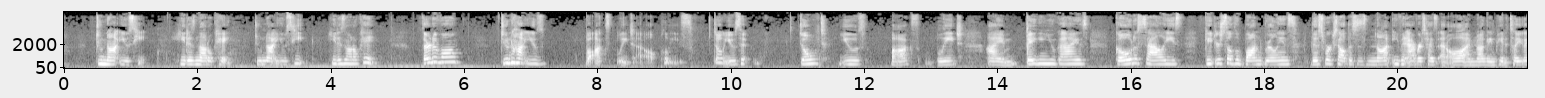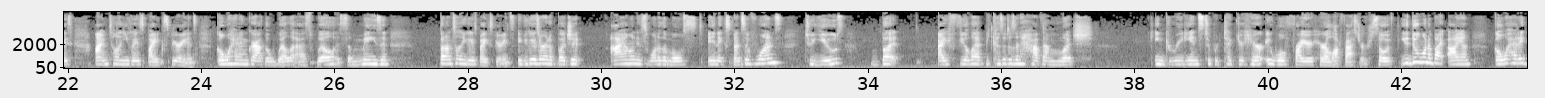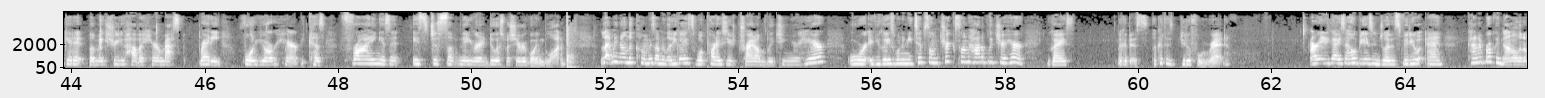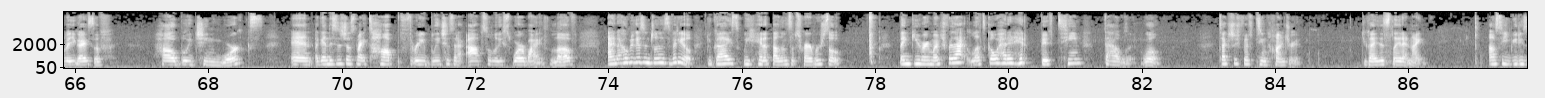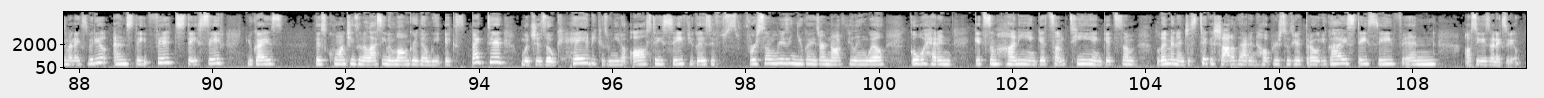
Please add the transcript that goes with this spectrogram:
do not use heat. Heat is not okay. Do not use heat. Heat is not okay. Third of all, do not use box bleach at all, please. Don't use it. Don't use box bleach. I am begging you guys, go to Sally's, get yourself a Bond Brilliance, this works out. This is not even advertised at all. I'm not getting paid to tell you guys. I'm telling you guys by experience. Go ahead and grab the Wella as well. It's amazing. But I'm telling you guys by experience. If you guys are in a budget, Ion is one of the most inexpensive ones to use. But I feel that because it doesn't have that much ingredients to protect your hair, it will fry your hair a lot faster. So if you do want to buy Ion, go ahead and get it, but make sure you have a hair mask ready for your hair because frying isn't it's just something that you're gonna do especially if you're going blonde. Let me know in the comments down below you guys what products you've tried on bleaching your hair or if you guys want any tips on tricks on how to bleach your hair. You guys look at this. Look at this beautiful red. Alright you guys i hope you guys enjoyed this video and kind of broke it down a little bit you guys of how bleaching works. And again this is just my top three bleaches that i absolutely swear by love and I hope you guys enjoyed this video. You guys, we hit a thousand subscribers, so thank you very much for that. Let's go ahead and hit 15,000. Well, it's actually 1,500. You guys, it's late at night. I'll see you beauties in my next video and stay fit, stay safe. You guys, this quarantine is going to last even longer than we expected, which is okay because we need to all stay safe. You guys, if for some reason you guys are not feeling well, go ahead and get some honey and get some tea and get some lemon and just take a shot of that and help your soothe your throat. You guys stay safe and I'll see you guys in my next video.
